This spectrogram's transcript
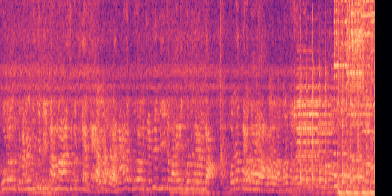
பூலோகத்து மலர் மீது மீண்டும் அம்மா ஆசைப்பட்டுட்டாங்க. அதனால பூலோக சென்று மீண்டும் மலரை கொண்டு வர வேண்டாம் இந்த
